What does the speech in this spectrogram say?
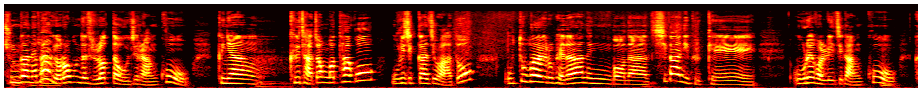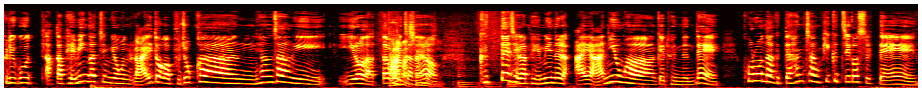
중간에 막 여러 군데 들렀다 오지를 않고 그냥 아. 그 자전거 타고 우리 집까지 와도 오토바이로 배달하는 거나 시간이 그렇게 오래 걸리지가 않고 그리고 아까 배민 같은 경우는 라이더가 부족한 현상이 일어났다고 다 했잖아요. 음. 그때 제가 배민을 아예 안 이용하게 됐는데 코로나 그때 한창 피크 찍었을 때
